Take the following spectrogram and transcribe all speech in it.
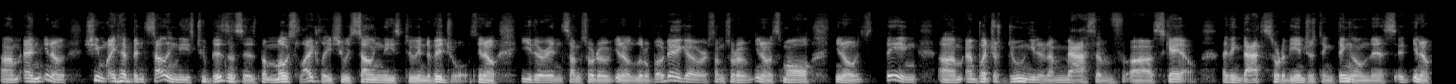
Um, and you know she might have been selling these to businesses, but most likely she was selling these to individuals. You know, either in some sort of you know little bodega or some sort of you know small you know thing, um, and but just doing it in a massive uh, scale. I think that's sort of the interesting thing on this. It, you know,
